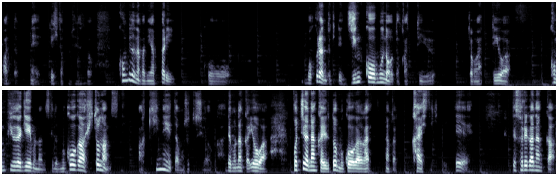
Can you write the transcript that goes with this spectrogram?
あった、ね、できたかもしれないですけど、コンピューターの中にやっぱり、こう、僕らの時って人工無能とかっていうのがあって、要は、コンピューターゲームなんですけど、向こう側は人なんですね。アキネーターもちょっと違うか。でもなんか要は、こっちが何か言うと向こう側がなんか返してきていて、で、それがなんか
